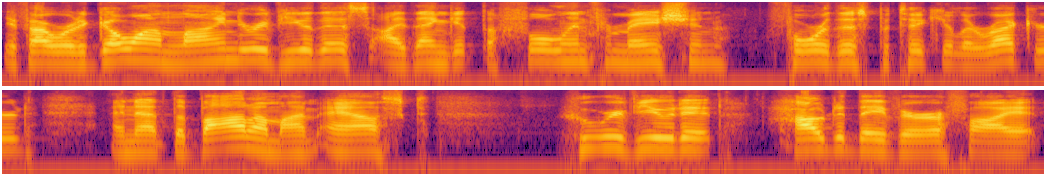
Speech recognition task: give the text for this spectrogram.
If I were to go online to review this, I then get the full information for this particular record. And at the bottom, I'm asked who reviewed it, how did they verify it,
